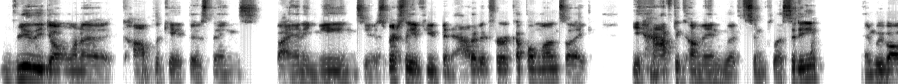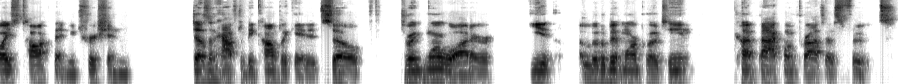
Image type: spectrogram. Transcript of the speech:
really don't want to complicate those things by any means, you know, especially if you've been out of it for a couple months. Like you have to come in with simplicity. And we've always talked that nutrition doesn't have to be complicated. So drink more water, eat a little bit more protein, cut back on processed foods.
